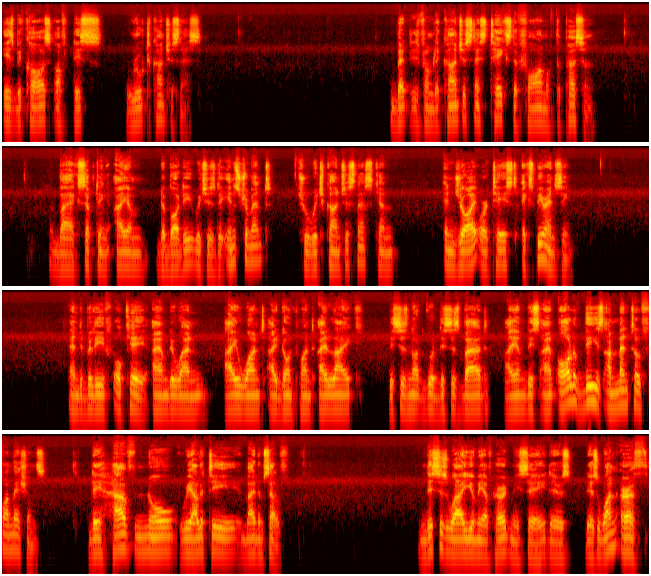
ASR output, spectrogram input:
is because of this root consciousness. But from the consciousness takes the form of the person by accepting I am the body, which is the instrument through which consciousness can enjoy or taste experiencing. And the belief, okay, I am the one I want, I don't want, I like, this is not good, this is bad, I am this, I am. All of these are mental formations. They have no reality by themselves. This is why you may have heard me say there's there's one earth,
